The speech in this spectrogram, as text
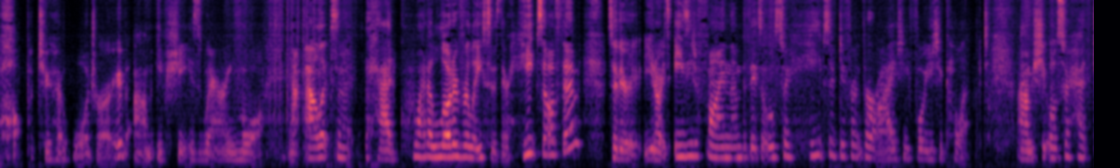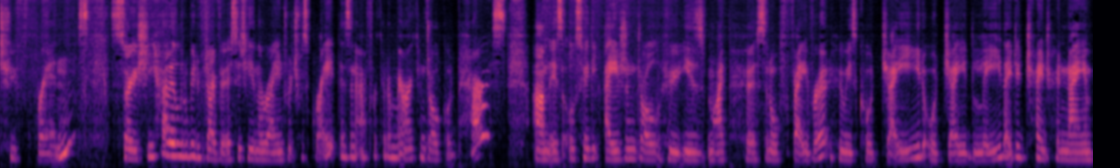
pop to her wardrobe um, if she is wearing more. Now, Alex had quite a lot of releases. There are heaps of them. So there, you know, it's easy to find them, but there's also heaps of different variety for you to collect. Um, she also had two friends. So she had a little bit of diversity in the range, which was great. There's an African-American doll called Paris. Um, there's also the Asian doll who is my personal favorite, who is called Jade or Jade Lee. They did change her name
